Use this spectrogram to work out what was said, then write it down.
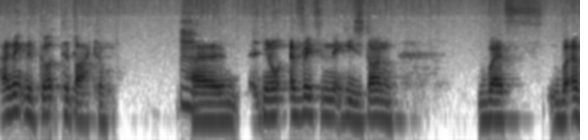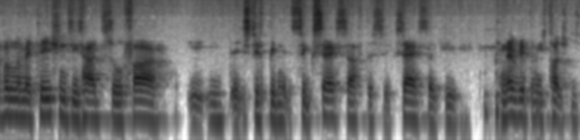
I think they've got to back him. Mm. Um, you know, everything that he's done with whatever limitations he's had so far, he, it's just been success after success. Like he, and everything he's touched has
